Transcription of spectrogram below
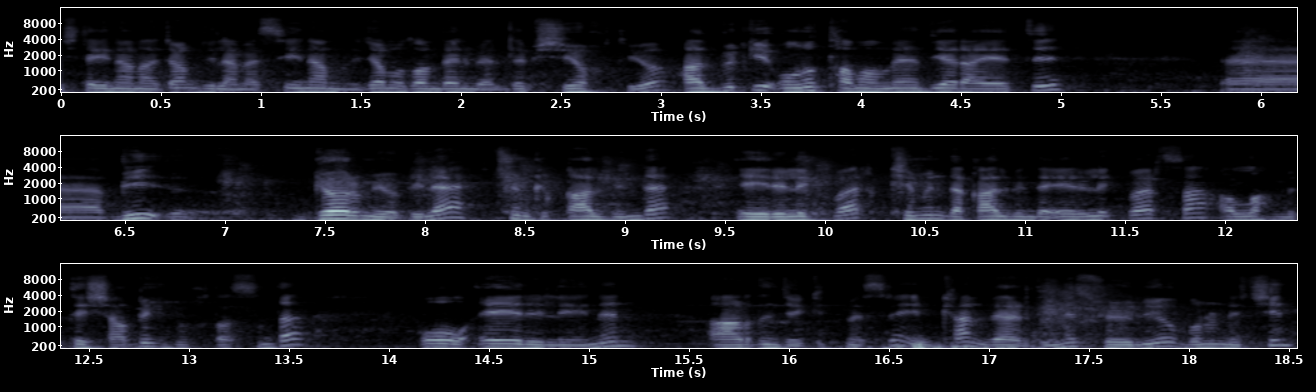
işte inanacağım dilemezse inanmayacağım o zaman benim elimde bir şey yok diyor. Halbuki onu tamamlayan diğer ayeti e, bir görmüyor bile. Çünkü kalbinde eğrilik var. Kimin de kalbinde eğrilik varsa Allah müteşabih noktasında o eğriliğinin ardınca gitmesine imkan verdiğini söylüyor. Bunun için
